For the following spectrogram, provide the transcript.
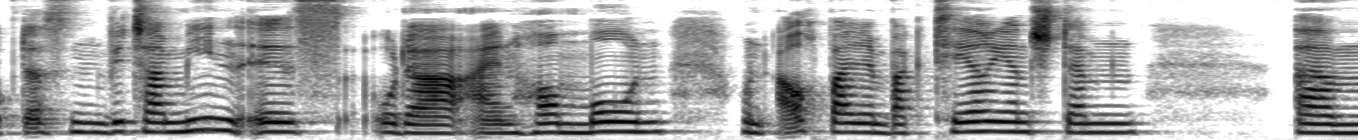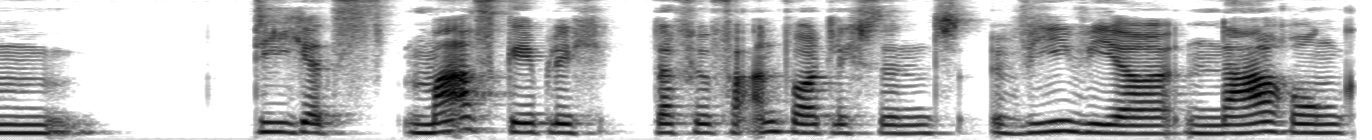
ob das ein Vitamin ist oder ein Hormon. Und auch bei den Bakterienstämmen, ähm, die jetzt maßgeblich dafür verantwortlich sind, wie wir Nahrung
